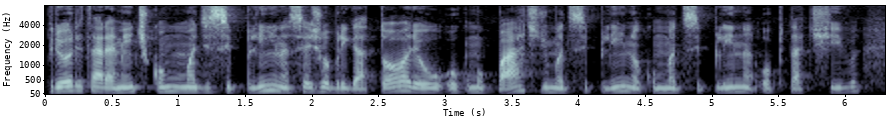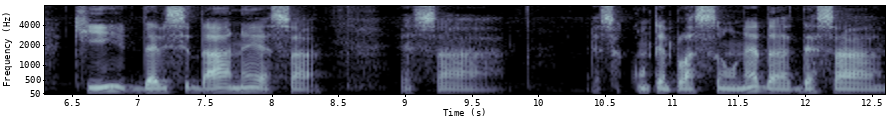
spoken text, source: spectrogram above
prioritariamente como uma disciplina, seja obrigatória ou, ou, como parte de uma disciplina, ou como uma disciplina optativa, que deve se dar né, essa, essa, essa contemplação né, da, dessa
